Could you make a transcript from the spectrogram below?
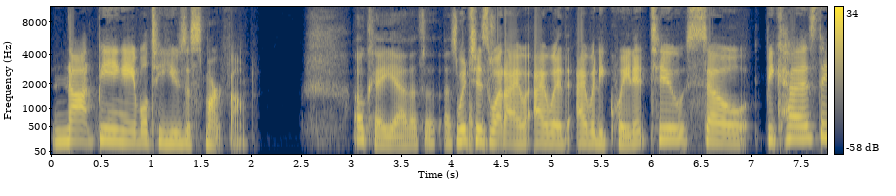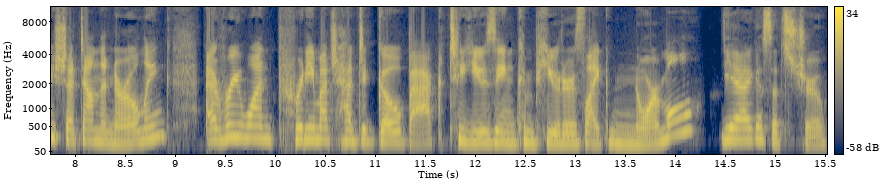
not being able to use a smartphone. Okay, yeah, that's a, that's which is probably what I, I would I would equate it to. So because they shut down the NeuroLink, everyone pretty much had to go back to using computers like normal. Yeah, I guess that's true.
